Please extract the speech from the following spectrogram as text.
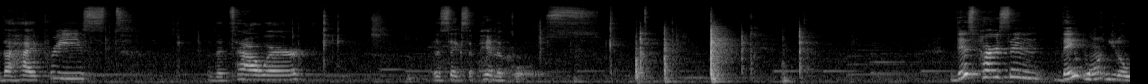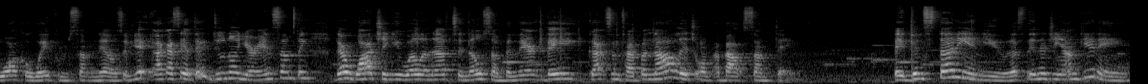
The high priest. The tower. The six of pentacles. This person, they want you to walk away from something else. If you, like I said, if they do know you're in something, they're watching you well enough to know something. They're, they got some type of knowledge on, about something. They've been studying you. That's the energy I'm getting.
